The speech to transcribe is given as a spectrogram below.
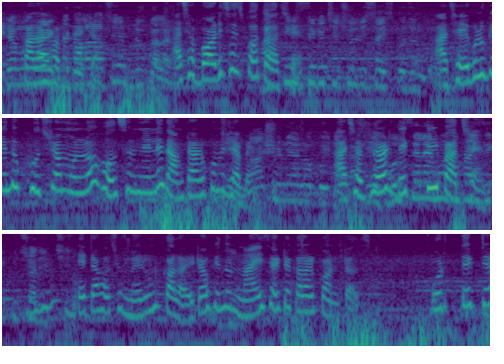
এটার colour মধ্যে হবে একটা কালার দুইটা। আছে ব্লু কালার আচ্ছা বডি সাইজ কত আছে? আটত্রিশ থেকে ছেচল্লিশ সাইজ পর্যন্ত। আচ্ছা এগুলো কিন্তু খুচরা মূল্য হোলসেল নিলে দামটা আরও কমে যাবে। আচ্ছা, এর দেখতেই পাচ্ছেন। এটা হচ্ছে মেরুন কালার এটাও কিন্তু নাইস একটা কালার কন্ট্রাস্ট প্রত্যেকটা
